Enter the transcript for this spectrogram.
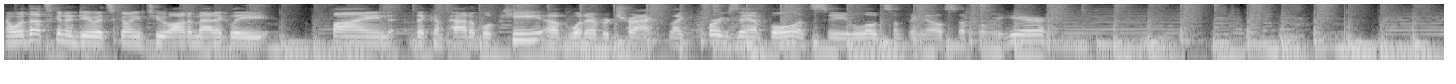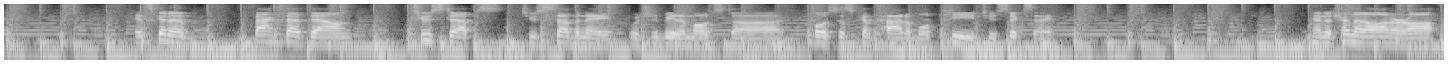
And what that's gonna do, it's going to automatically find the compatible key of whatever track. Like for example, let's see, load something else up over here. It's gonna back that down two steps to 7A, which would be the most uh, closest compatible key to 6A. And to turn that on or off,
